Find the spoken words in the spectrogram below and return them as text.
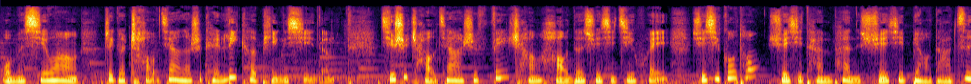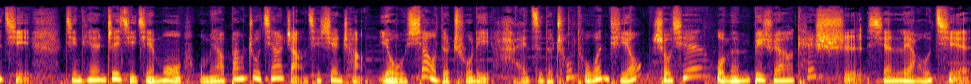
我们希望这个吵架呢是可以立刻平息的。其实吵架是非常好的学习机会，学习沟通，学习谈判，学习表达自己。今天。这期节目，我们要帮助家长在现场有效的处理孩子的冲突问题哦。首先，我们必须要开始先了解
